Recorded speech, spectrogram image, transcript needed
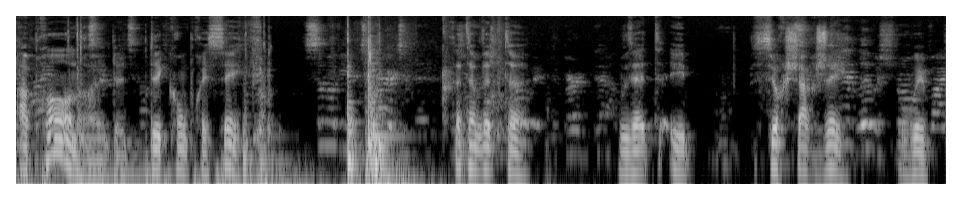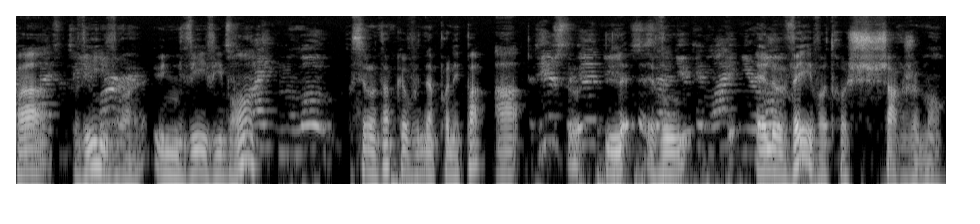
apprendre de décompresser. Certains, vous êtes, vous êtes surchargé. Vous ne pouvez pas vivre une vie vibrante c'est longtemps que vous n'apprenez pas à vous élever votre chargement.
